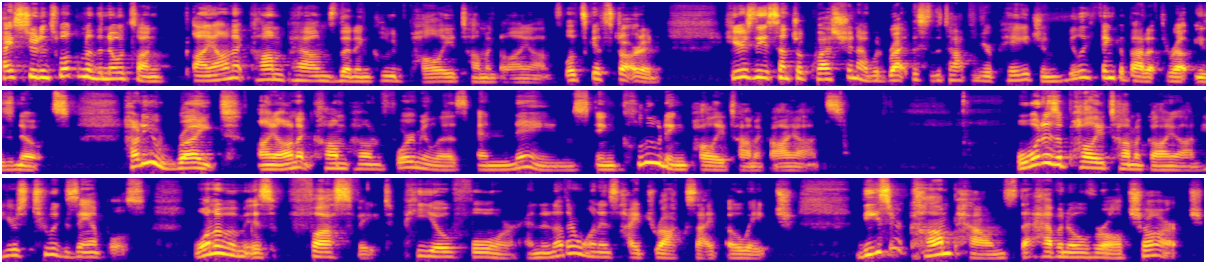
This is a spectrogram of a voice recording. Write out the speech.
Hi students, welcome to the notes on ionic compounds that include polyatomic ions. Let's get started. Here's the essential question. I would write this at the top of your page and really think about it throughout these notes. How do you write ionic compound formulas and names including polyatomic ions? Well, what is a polyatomic ion? Here's two examples. One of them is phosphate, PO4, and another one is hydroxide, OH. These are compounds that have an overall charge.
